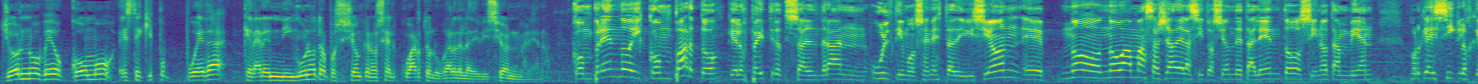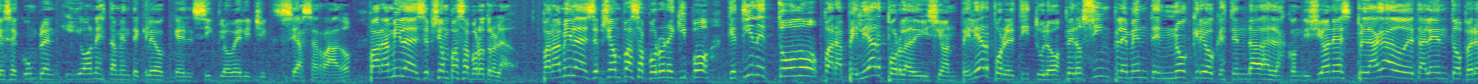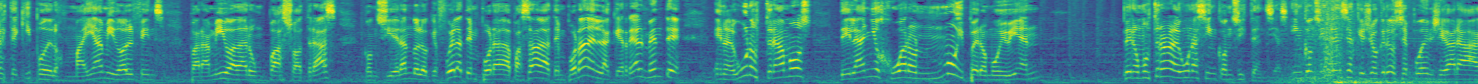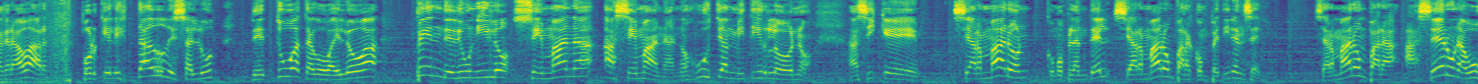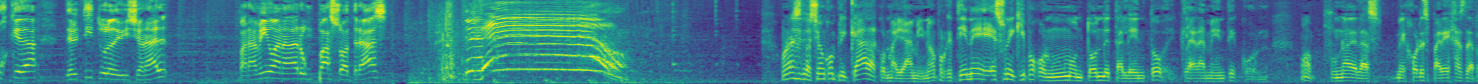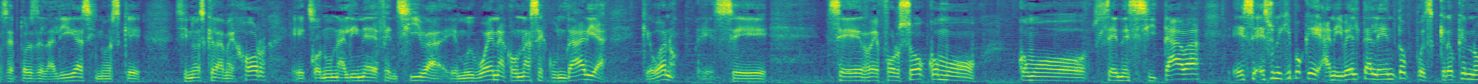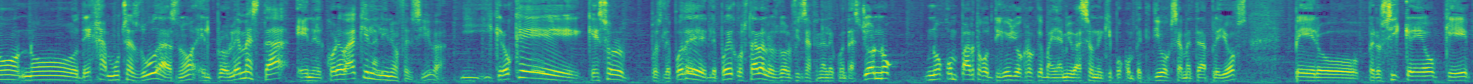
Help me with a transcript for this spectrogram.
Yo no veo cómo este equipo pueda quedar en ninguna otra posición que no sea el cuarto lugar de la división, Mariano. Comprendo y comparto que los Patriots saldrán últimos en esta división. Eh, no, no va más allá de la situación de talento, sino también porque hay ciclos que se cumplen y honestamente creo que el ciclo Belichick se ha cerrado. Para mí la decepción pasa por otro lado. Para mí la decepción pasa por un equipo que tiene todo para pelear por la división, pelear por el título, pero simplemente no creo que estén dadas las condiciones. Plagado de talento, pero este equipo de los Miami Dolphins para mí va a dar un paso atrás, considerando lo que fue la temporada pasada, temporada en la que realmente en algunos tramos del año jugaron muy pero muy bien, pero mostraron algunas inconsistencias. Inconsistencias que yo creo se pueden llegar a agravar porque el estado de salud de Tua Tagovailoa pende de un hilo semana a semana, nos guste admitirlo o no. Así que se armaron, como plantel, se armaron para competir en serio. Se armaron para hacer una búsqueda del título divisional. Para mí van a dar un paso atrás. Una situación complicada con Miami, ¿no? Porque tiene, es un equipo con un montón de talento, claramente, con pues una de las mejores parejas de receptores de la liga, si no es que, si es que la mejor, eh, con una línea defensiva eh, muy buena, con una secundaria que, bueno, eh, se, se reforzó como como se necesitaba. Es, es, un equipo que a nivel talento, pues creo que no, no deja muchas dudas, ¿no? El problema está en el coreback y en la línea ofensiva. Y, creo que, que, eso pues le puede, le puede costar a los Dolphins a final de cuentas. Yo no, no comparto contigo, yo creo que Miami va a ser un equipo competitivo que se va a meter a playoffs, pero, pero sí creo que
